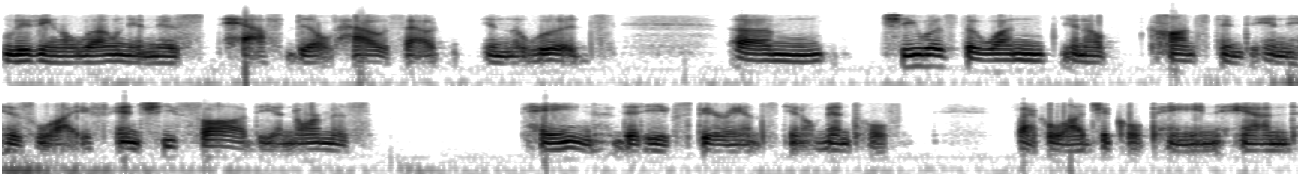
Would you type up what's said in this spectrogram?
living alone in this half-built house out in the woods, um, she was the one, you know, constant in his life, and she saw the enormous pain that he experienced, you know, mental, psychological pain, and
